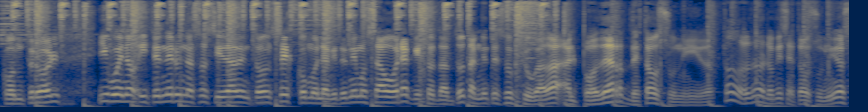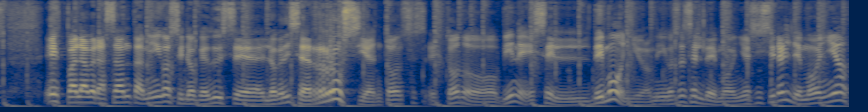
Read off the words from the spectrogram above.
control y bueno, y tener una sociedad entonces como la que tenemos ahora, que está totalmente subyugada al poder de Estados Unidos. Todo, lo que dice Estados Unidos es palabra santa, amigos, y lo que dice, lo que dice Rusia entonces es todo, viene, es el demonio, amigos, es el demonio. Si será el demonio,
